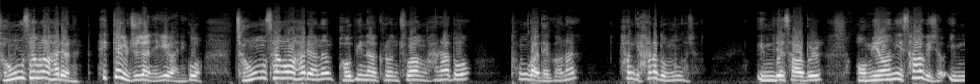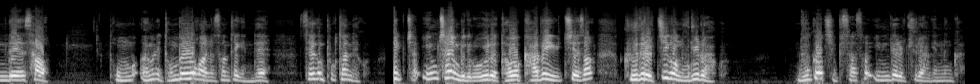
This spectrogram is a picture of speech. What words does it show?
정상화하려는 혜택을 주자는 얘기가 아니고 정상화하려는 법이나 그런 조항 하나도 통과되거나 한 게 하나도 없는 거죠. 임대 사업을 엄연히 사업이죠. 임대 사업 돈 엄연히 돈 벌려고 하는 선택인데 세금 폭탄되고 입차 임차인분들이 오히려 더 갑의 위치에서 그들을 찍어 누리려 하고 누가 집 사서 임대를 줄여 하겠는가?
